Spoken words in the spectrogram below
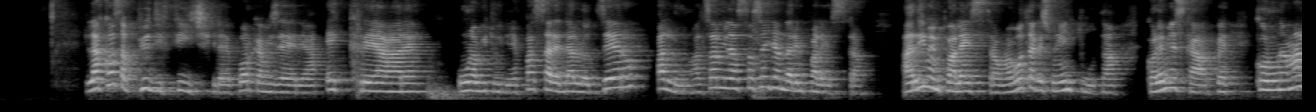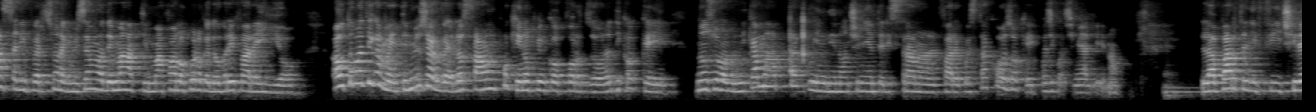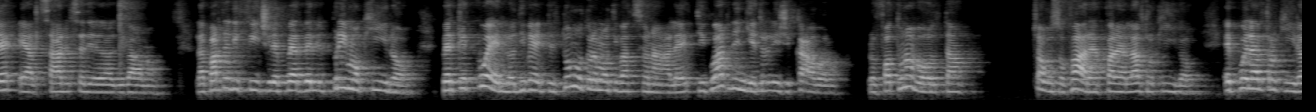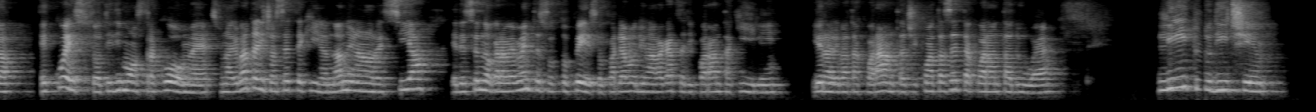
La cosa più difficile, porca miseria, è creare un'abitudine, passare dallo 0 all'1, alzarmi da sta sedia e andare in palestra. Arrivo in palestra una volta che sono in tuta, con le mie scarpe, con una massa di persone che mi sembrano dei matti, ma fanno quello che dovrei fare io automaticamente il mio cervello sta un pochino più in comfort zone. Dico, ok, non sono l'unica matta, quindi non c'è niente di strano nel fare questa cosa, ok, quasi quasi mi alleno. La parte difficile è alzare il sedile dal divano. La parte difficile è perdere il primo chilo, perché quello diventa il tuo motore motivazionale, ti guardi indietro e dici, cavolo, l'ho fatto una volta, ce la posso fare a fare l'altro chilo. E poi l'altro chilo. E questo ti dimostra come sono arrivata a 17 kg andando in anoressia ed essendo gravemente sottopeso, parliamo di una ragazza di 40 kg, io ero arrivata a 40, 57 a 42, lì tu dici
